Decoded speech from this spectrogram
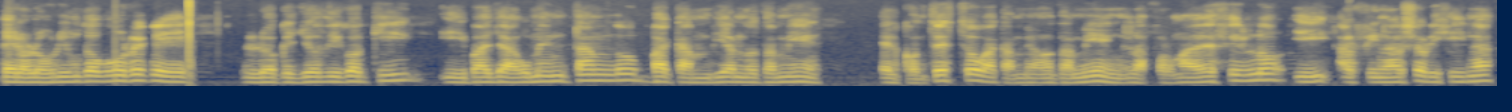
Pero lo único que ocurre es que lo que yo digo aquí y vaya aumentando, va cambiando también el contexto, va cambiando también la forma de decirlo y al final se origina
